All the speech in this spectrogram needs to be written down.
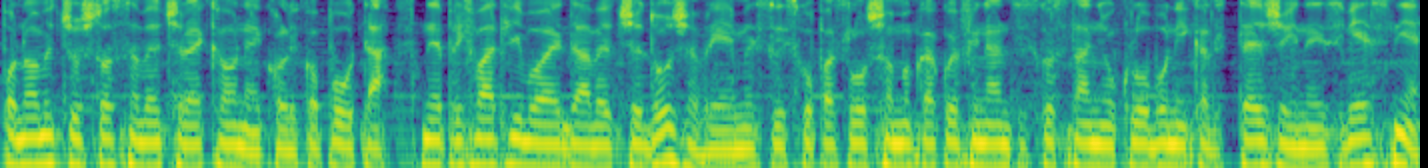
ponovit ću što sam već rekao nekoliko puta. Neprihvatljivo je da već duže vrijeme svi skupa slušamo kako je financijsko stanje u klubu nikad teže i neizvjesnije,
